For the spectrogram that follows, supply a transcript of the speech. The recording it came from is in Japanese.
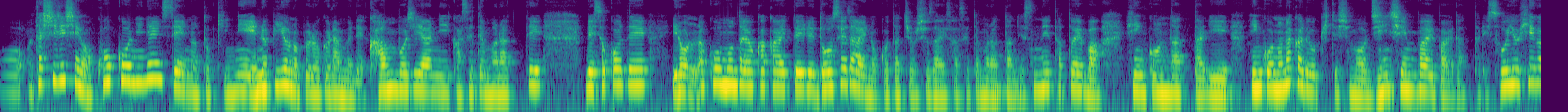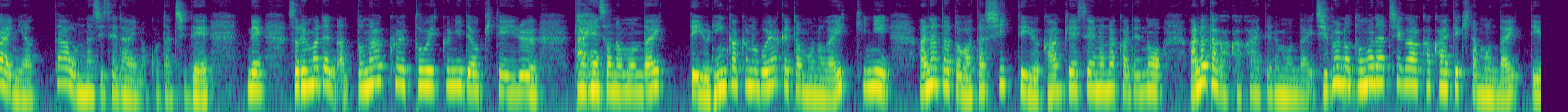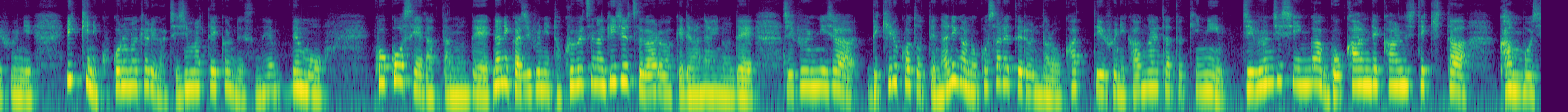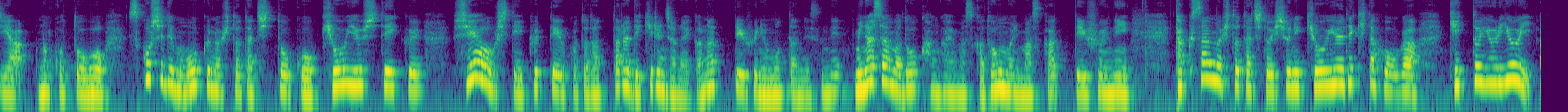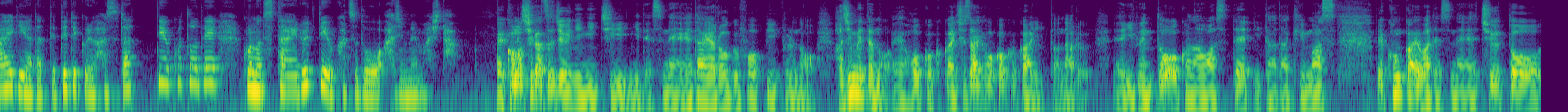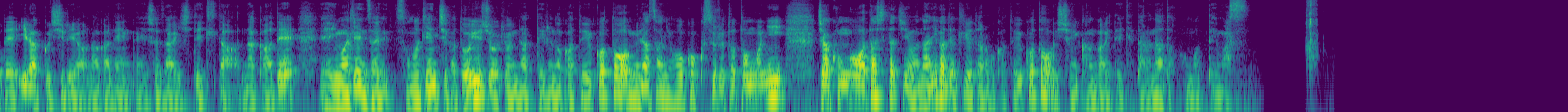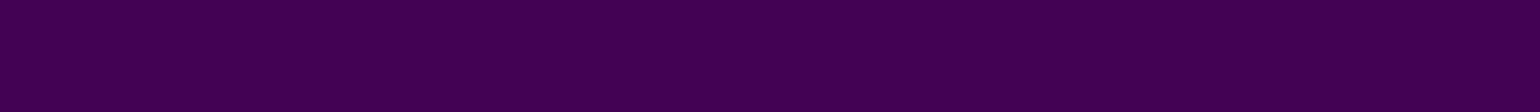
私自身は高校2年生の時に NPO のプログラムでカンボジアに行かせてもらってでそこでいろんなこう問題を抱えている同世代の子たちを取材させてもらったんですね。例えば貧困だったり貧困の中で起きてしまう人身売買だったりそういう被害に遭った同じ世代の子たちででそれまでなんとなく遠い国で起きている大変そうな問題ってていう輪郭のぼやけたものが一気にあなたと私っていう関係性の中でのあなたが抱えてる問題自分の友達が抱えてきた問題っていうふうに一気に心の距離が縮まっていくんですね。でも高校生だったので何か自分に特別な技術があるわけではないので自分にじゃあできることって何が残されてるんだろうかっていうふうに考えた時に自分自身が五感で感じてきたカンボジアのことを少しでも多くの人たちとこう共有していくシェアをしていくっていうことだったらできるんじゃないかなっていうふうに思ったんですね。皆さんはどう考えますか？どう思いますか？っていうふうにたくさんの人たちと一緒に共有できた方がきっとより良いアイディアだって出てくるはずだっっていうことでこの伝えるっていう活動を始めました。この4月12日にですね、Dialogue for People の初めての報告会、取材報告会となるイベントを行わせていただきます。で今回はですね、中東でイラク、シリアを長年取材してきた中で、今現在その現地がどういう状況になっているのかということを皆さんに報告するとともに、じゃあ今後私たちには何ができるだろうかということを一緒に考えていけたらなと思っています。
